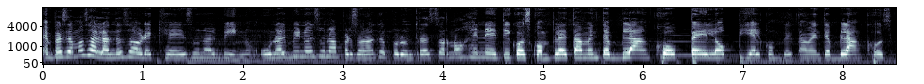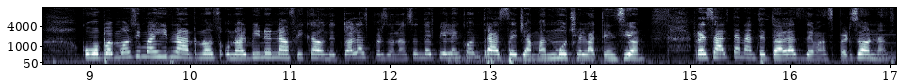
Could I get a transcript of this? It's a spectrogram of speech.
Empecemos hablando sobre qué es un albino. Un albino es una persona que por un trastorno genético es completamente blanco, pelo, piel completamente blancos. Como podemos imaginarnos, un albino en África, donde todas las personas son de piel en contraste, llaman mucho la atención, resaltan ante todas las demás personas.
